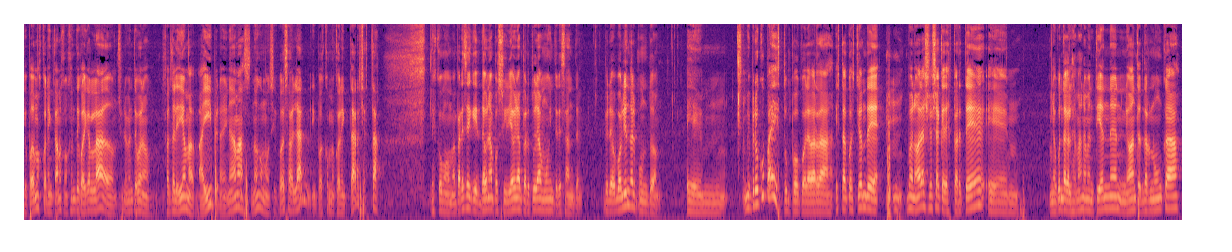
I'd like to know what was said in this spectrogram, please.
que podemos conectarnos con gente de cualquier lado. Simplemente, bueno, falta el idioma ahí, pero no hay nada más, ¿no? Como si podés hablar y podés como conectar, ya está. Es como, me parece que da una posibilidad, una apertura muy interesante. Pero volviendo al punto, eh, me preocupa esto un poco, la verdad. Esta cuestión de, bueno, ahora yo ya que desperté, eh, me doy cuenta que los demás no me entienden, me van a entender nunca.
